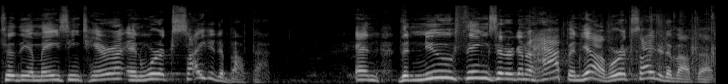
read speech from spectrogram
to the amazing Tara, and we're excited about that. And the new things that are going to happen, yeah, we're excited about that.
